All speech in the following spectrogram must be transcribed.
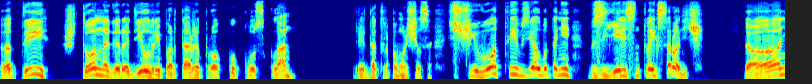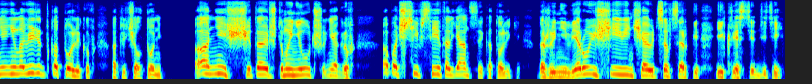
А ты что нагородил в репортаже про Куклус-клан? Редактор поморщился. С чего ты взял, будто они взъелись на твоих сородичей? — Да они ненавидят католиков, — отвечал Тони. — Они считают, что мы не лучше негров а почти все итальянцы католики, даже неверующие венчаются в церкви и крестят детей.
